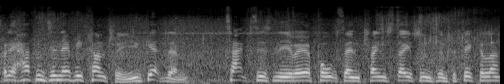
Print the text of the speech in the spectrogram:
but it happens in every country. You get them. Taxis near airports and train stations in particular,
